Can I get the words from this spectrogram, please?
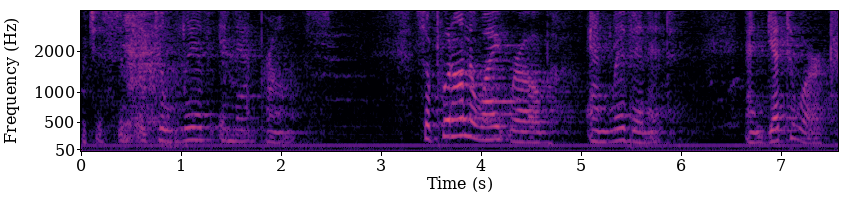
which is simply to live in that promise. So put on the white robe and live in it and get to work.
